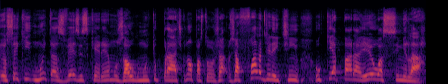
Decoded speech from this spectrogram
eu sei que muitas vezes queremos algo muito prático. Não, pastor, já, já fala direitinho o que é para eu assimilar,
